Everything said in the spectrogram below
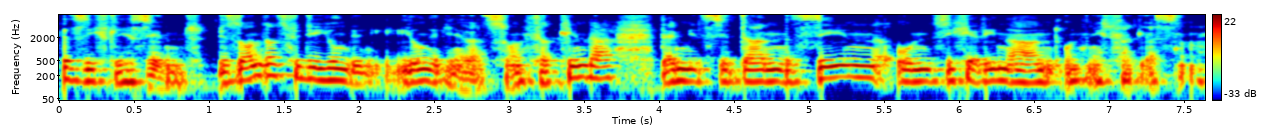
ersichtlich sind. Besonders für die junge, junge Generation, für Kinder, damit sie dann sehen und sich erinnern und nicht vergessen.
